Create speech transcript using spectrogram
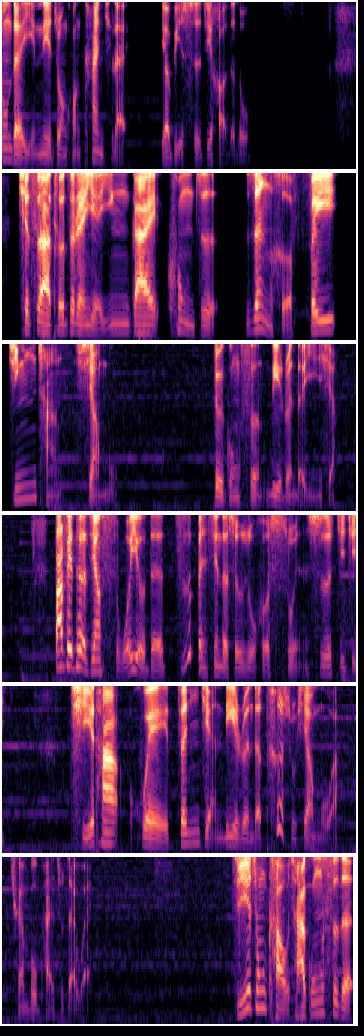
庸的盈利状况看起来要比实际好得多。其次啊，投资人也应该控制任何非。经常项目对公司利润的影响。巴菲特将所有的资本性的收入和损失及其其他会增减利润的特殊项目啊，全部排除在外，集中考察公司的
